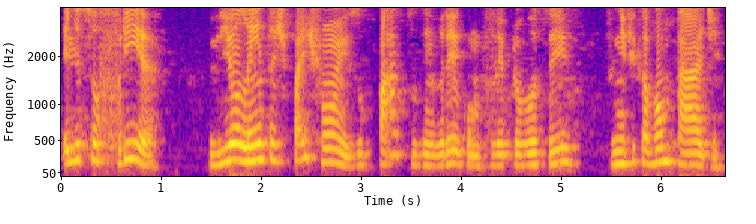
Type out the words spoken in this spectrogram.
ele sofria violentas paixões. O patos em grego, como falei para vocês, significa vontade.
